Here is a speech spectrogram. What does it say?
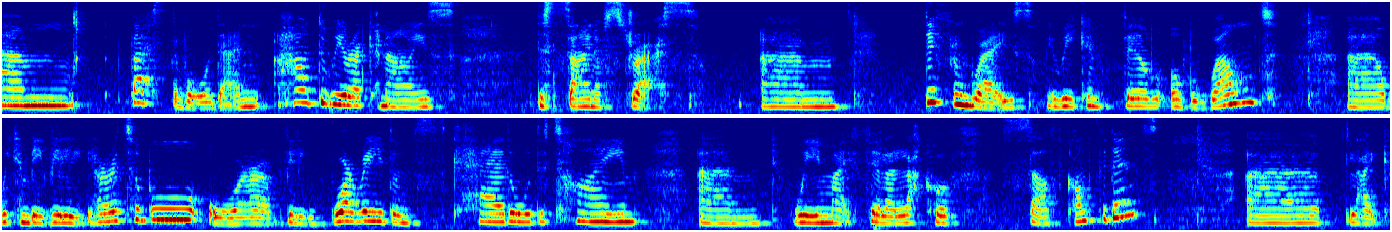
Um, first of all then how do we recognize the sign of stress? Um, different ways we can feel overwhelmed uh, we can be really irritable or really worried and scared all the time. Um, we might feel a lack of self confidence, uh, like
